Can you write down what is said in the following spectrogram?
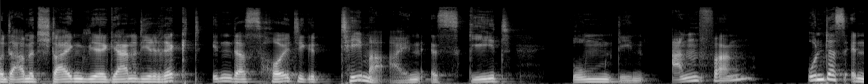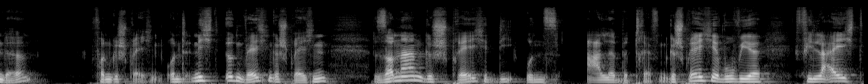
Und damit steigen wir gerne direkt in das heutige Thema ein. Es geht um den Anfang und das Ende von Gesprächen. Und nicht irgendwelchen Gesprächen, sondern Gespräche, die uns alle betreffen. Gespräche, wo wir vielleicht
